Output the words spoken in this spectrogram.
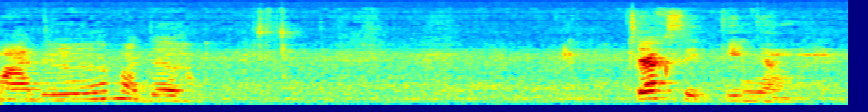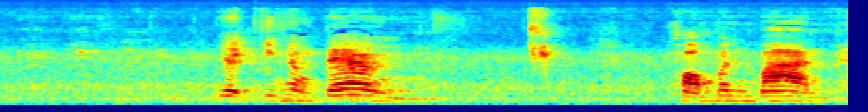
มาเด้อมาเด้อจักสิกินอย่าง อยากกินอย่างแต้ม ของบ้านๆไหม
